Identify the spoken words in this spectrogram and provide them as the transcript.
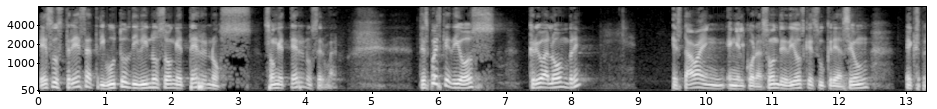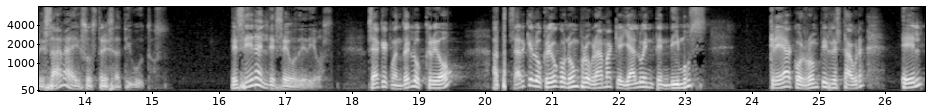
esos tres atributos divinos son eternos, son eternos, hermano. Después que Dios creó al hombre, estaba en, en el corazón de Dios que su creación expresara esos tres atributos. Ese era el deseo de Dios. O sea que cuando Él lo creó, a pesar que lo creó con un programa que ya lo entendimos, crea, corrompe y restaura, Él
